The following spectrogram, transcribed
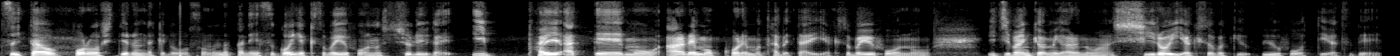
ツイッターをフォローしてるんだけど、その中にすごい焼きそば UFO の種類がいっぱいあって、もうあれもこれも食べたい。焼きそば UFO の一番興味があるのは白い焼きそば UFO っていうやつで、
